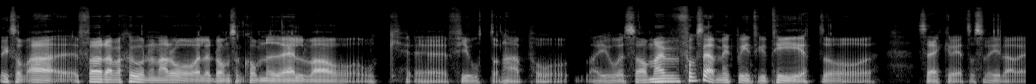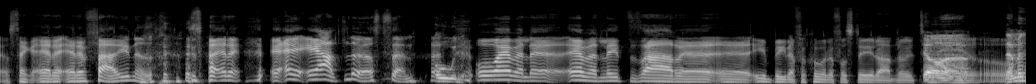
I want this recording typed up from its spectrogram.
liksom, ah, förra versionerna då, eller de som kom nu 11 och, och eh, 14 här på iOS. Så har man fokuserat mycket på integritet och säkerhet och så vidare. Jag tänker, är det, är det färg nu? är, det, är, är allt löst sen? Oh. och även, även lite så här eh, eh, inbyggda funktioner för att styra Android TV. Ja, och, nej men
